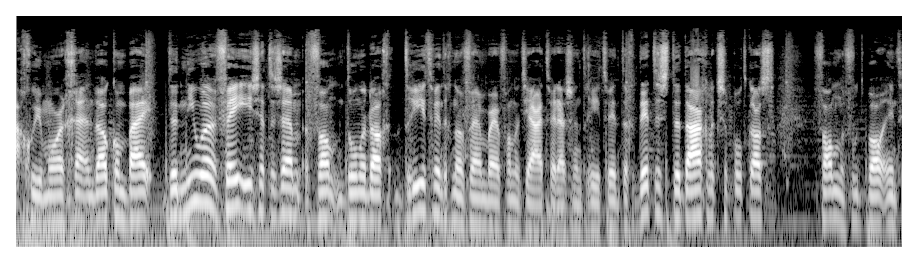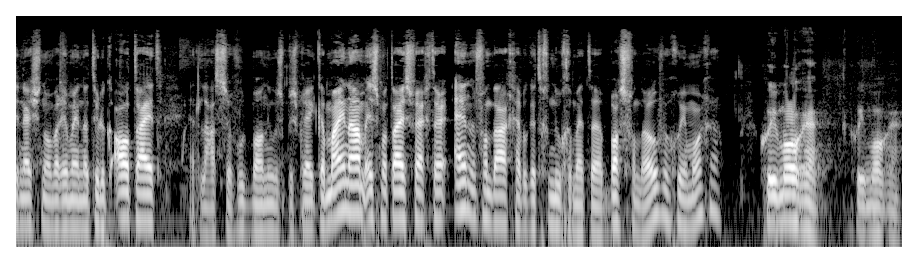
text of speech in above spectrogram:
Ja, goedemorgen en welkom bij de nieuwe VIZSM van donderdag 23 november van het jaar 2023. Dit is de dagelijkse podcast van Voetbal International, waarin we natuurlijk altijd het laatste voetbalnieuws bespreken. Mijn naam is Matthijs Vechter en vandaag heb ik het genoegen met uh, Bas van der Hoven. Goedemorgen. Goedemorgen. Goedemorgen.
